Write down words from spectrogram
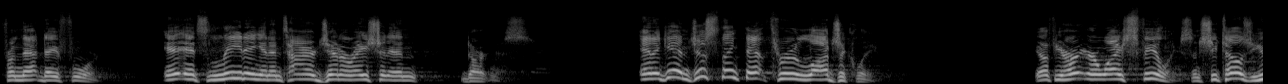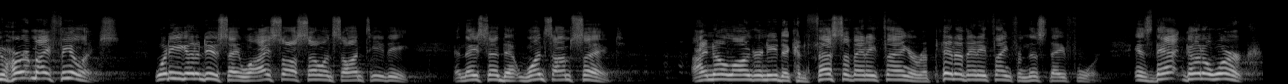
from that day forward. It's leading an entire generation in darkness. And again, just think that through logically. You know, if you hurt your wife's feelings and she tells you, You hurt my feelings, what are you going to do? Say, Well, I saw so and so on TV, and they said that once I'm saved, I no longer need to confess of anything or repent of anything from this day forward. Is that going to work?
